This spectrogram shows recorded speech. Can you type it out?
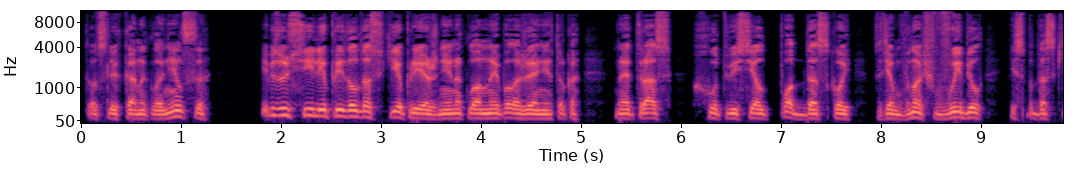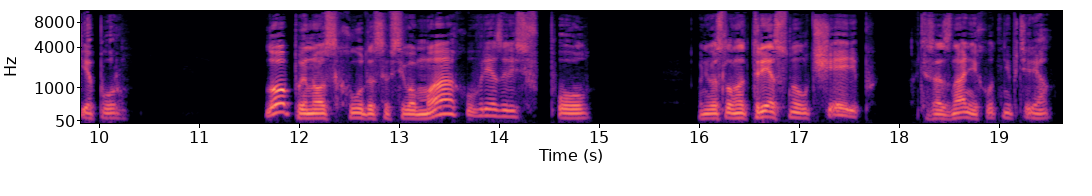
Тот слегка наклонился и без усилия придал доске прежнее наклонное положение, только на этот раз худ висел под доской, затем вновь выбил из-под доски опору. Лоб и нос худа со всего маху врезались в пол. У него словно треснул череп, хотя сознание худ не потерял.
